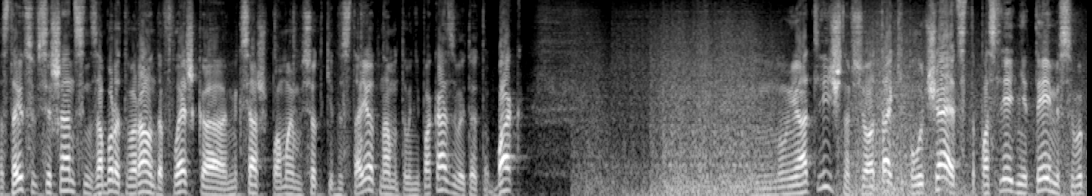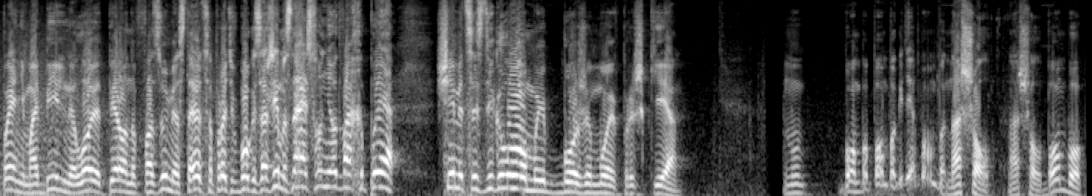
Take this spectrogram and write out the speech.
Остаются все шансы на забор этого раунда. Флешка Миксяшу, по-моему, все-таки достает, нам этого не показывает, это баг. Ну и отлично, все, атаки получается. Это последний Теймис, ВП не мобильный, ловит первого на фазуме, остается против бога зажима. Знаешь, у него 2 хп. Щемится с диглом и, боже мой, в прыжке. Ну, бомба, бомба, где бомба? Нашел, нашел бомбу.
